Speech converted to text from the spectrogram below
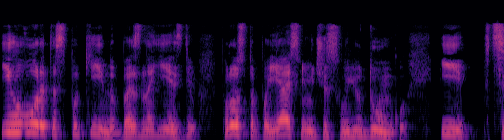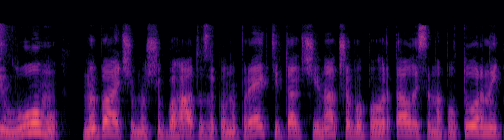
і говорите спокійно, без наїздів, просто пояснюючи свою думку. І в цілому ми бачимо, що багато законопроєктів так чи інакше або поверталися на повторний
